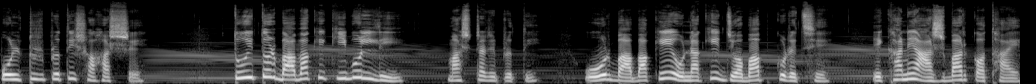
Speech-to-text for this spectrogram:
পল্টুর প্রতি সহাস্যে। তুই তোর বাবাকে কি বললি? মাস্টারের প্রতি। ওর বাবাকে ওনাকে জবাব করেছে। এখানে আসবার কথায়।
